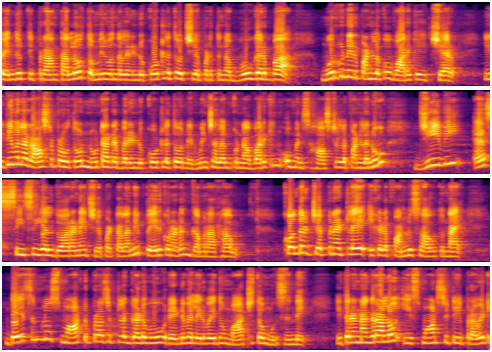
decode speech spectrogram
పెందుర్తి ప్రాంతాల్లో తొమ్మిది వందల రెండు కోట్లతో చేపడుతున్న భూగర్భ మురుగునీరు పనులకు వారికే ఇచ్చారు. ఇటీవల రాష్ట్ర ప్రభుత్వం నూట డెబ్బై రెండు కోట్లతో నిర్మించాలనుకున్న వర్కింగ్ ఉమెన్స్ హాస్టళ్ళ పనులను జీవీఎస్సీసీఎల్ ద్వారానే చేపట్టాలని పేర్కొనడం గమనార్హం. కొందరు చెప్పినట్లే ఇక్కడ పనులు సాగుతున్నాయి. దేశంలో స్మార్ట్ ప్రాజెక్టుల గడువు రెండు వేల ఇరవై ఐదు మార్చితో ముగిసింది. ఇతర నగరాల్లో ఈ స్మార్ట్ సిటీ ప్రైవేట్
